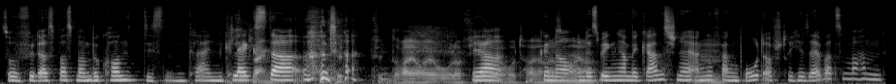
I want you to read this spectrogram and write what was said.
So für das, was man bekommt, diesen kleinen Klecks da. Für, für 3 Euro oder 4 Ja, Euro teilweise. genau. Ja. Und deswegen haben wir ganz schnell Mhm. angefangen, Brotaufstriche selber zu machen.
